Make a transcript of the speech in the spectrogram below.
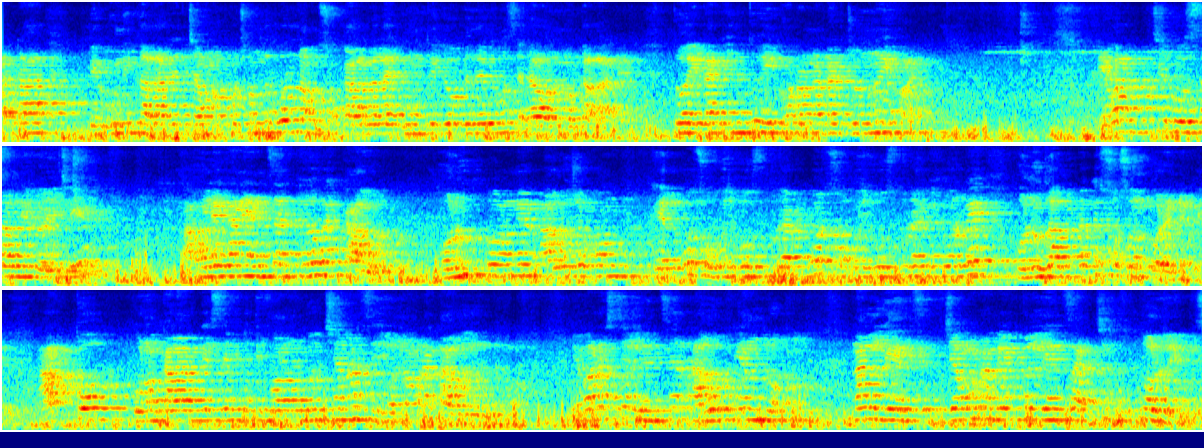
একটা বেগুনি কালারের জামা পছন্দ করলাম, সকালবেলায় ঘুম থেকে উঠে দেখব সেটা অন্য কালারের। তো এটা কিন্তু এই ঘটনাটার জন্যই হয়। এবার হচ্ছে কোশ্চানটি রয়েছে। তাহলে এখানে অ্যান্সার কি হবে? কালো। হলুদ বর্ণের আলো যখন ফেলব, সবুজ বস্তুটার উপর সবুজ বস্তুটা কি করবে? হলুদ আলোটাকে শোষণ করে নেবে। আর তো কোনো কালারকে সে প্রতিফলন করছে না সেই জন্য আমরা কালো পাবো এবার আসছে লেন্সের আলো কেন্দ্র কোন? না লেন্স যেমন আমি একটা লেন্স আঁকছি, উত্তর লেন্স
